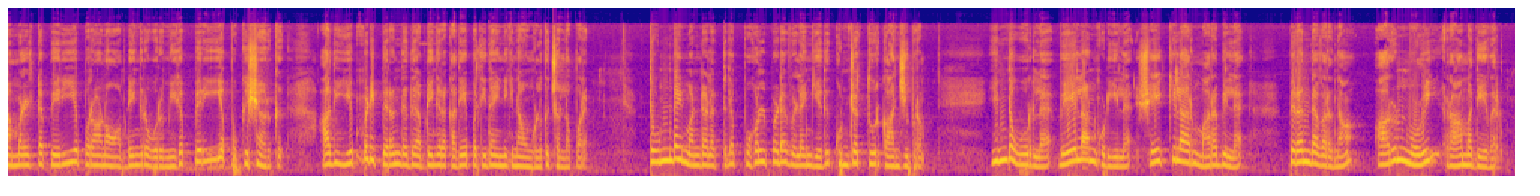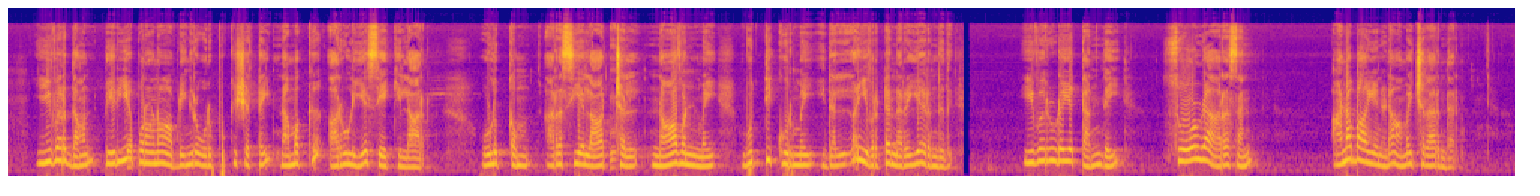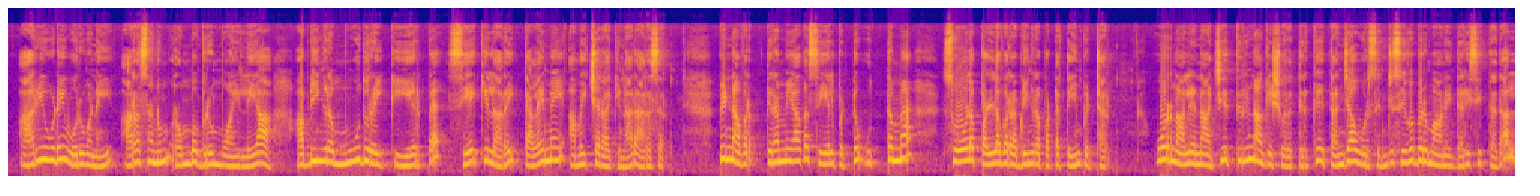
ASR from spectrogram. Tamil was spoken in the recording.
நம்மள்கிட்ட பெரிய புராணம் அப்படிங்கிற ஒரு மிகப்பெரிய பொக்கிஷம் இருக்குது அது எப்படி பிறந்தது அப்படிங்கிற கதையை பற்றி தான் இன்றைக்கி நான் உங்களுக்கு சொல்ல போகிறேன் தொண்டை மண்டலத்தில் புகழ்பட விளங்கியது குன்றத்தூர் காஞ்சிபுரம். இந்த ஊரில் வேளாண்குடியில் ஷேக்கிலார் மரபில் பிறந்தவர் தான் அருண்மொழி ராமதேவர். இவர்தான் பெரிய புராணம் அப்படிங்கிற ஒரு பொக்கிஷத்தை நமக்கு அருளிய சேக்கிலார் ஒழுக்கம் அரசியல் ஆற்றல் நாவன்மை புத்தி கூர்மை இதெல்லாம் இவர்கிட்ட நிறைய இருந்தது. இவருடைய தந்தை சோழ அரசன் அனபாயனிடம் அமைச்சராக இருந்தார். அறிவுடை ஒருவனை அரசனும் ரொம்ப விரும்புவான் இல்லையா? அப்படிங்கிற மூதுரைக்கு ஏற்ப சேக்கிலாரை தலைமை அமைச்சராக்கினார் அரசர். பின் அவர் திறமையாக செயல்பட்டு உத்தம சோழ பல்லவர் அப்படிங்கிற பட்டத்தையும் பெற்றார். ஒரு நாள் என்னாச்சு? திருநாகேஸ்வரத்திற்கு தஞ்சாவூர் சென்று சிவபெருமானை தரிசித்ததால்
